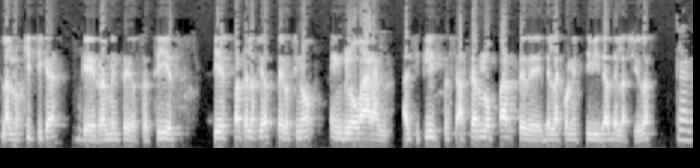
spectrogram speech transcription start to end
la logística, que realmente, o sea, sí es, sí es parte de la ciudad, pero sino englobar al, al ciclista, hacerlo parte de, de, la conectividad de la ciudad. Claro.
